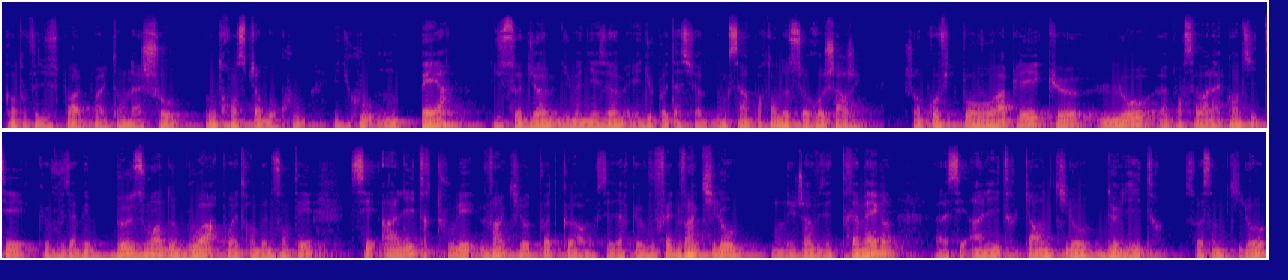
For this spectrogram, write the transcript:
quand on fait du sport, la plupart on a chaud, on transpire beaucoup et du coup, on perd du sodium, du magnésium et du potassium. Donc c'est important de se recharger. J'en profite pour vous rappeler que l'eau, euh, pour savoir la quantité que vous avez besoin de boire pour être en bonne santé, c'est 1 litre tous les 20 kg de poids de corps. Donc c'est-à-dire que vous faites 20 kg, bon déjà vous êtes très maigre, euh, c'est 1 litre, 40 kg 2 litres, 60 kg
